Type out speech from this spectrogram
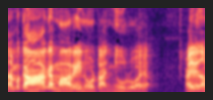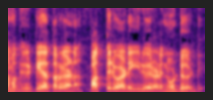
നമുക്ക് ആകെ മാറിയ നോട്ട് അഞ്ഞൂറ് രൂപയാണ് അതിൽ നമുക്ക് കിട്ടിയത് എത്ര രൂപയാണ്? പത്ത് രൂപയുടെ ഇരുപത് രൂപയുടെ നോട്ട് കിട്ടി.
